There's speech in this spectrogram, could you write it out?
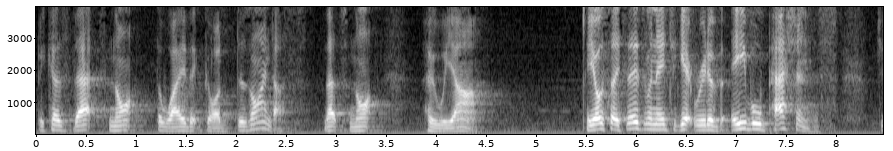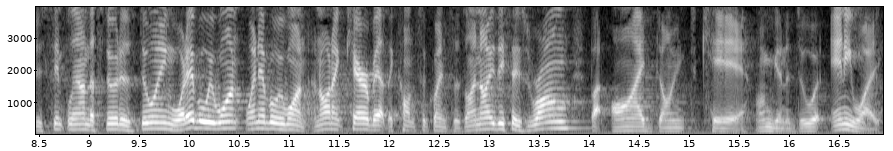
because that's not the way that God designed us. That's not who we are. He also says we need to get rid of evil passions which is simply understood as doing whatever we want whenever we want, and I don't care about the consequences. I know this is wrong, but I don't care. I'm going to do it anyway.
